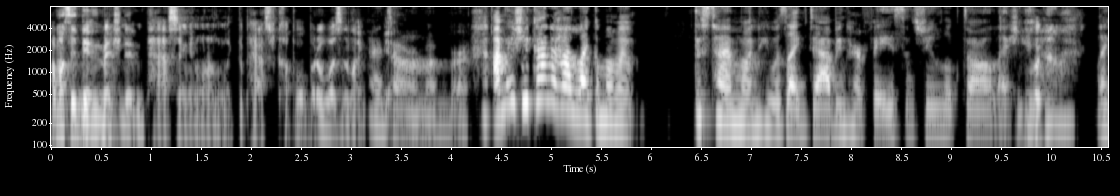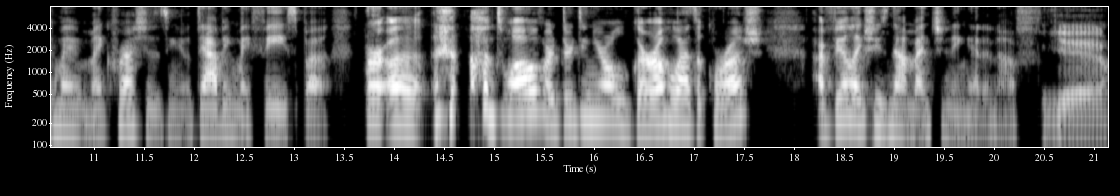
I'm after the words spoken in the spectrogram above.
I want to say they mentioned it in passing in one of like the past couple, but it wasn't like I yeah. don't remember. I mean, she kind of had like a moment this time when he was like dabbing her face and she looked all like She was like, like my my crush is, you know, dabbing my face, but for a a 12 or 13 year old girl who has a crush, I feel like she's not mentioning it enough. yeah,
